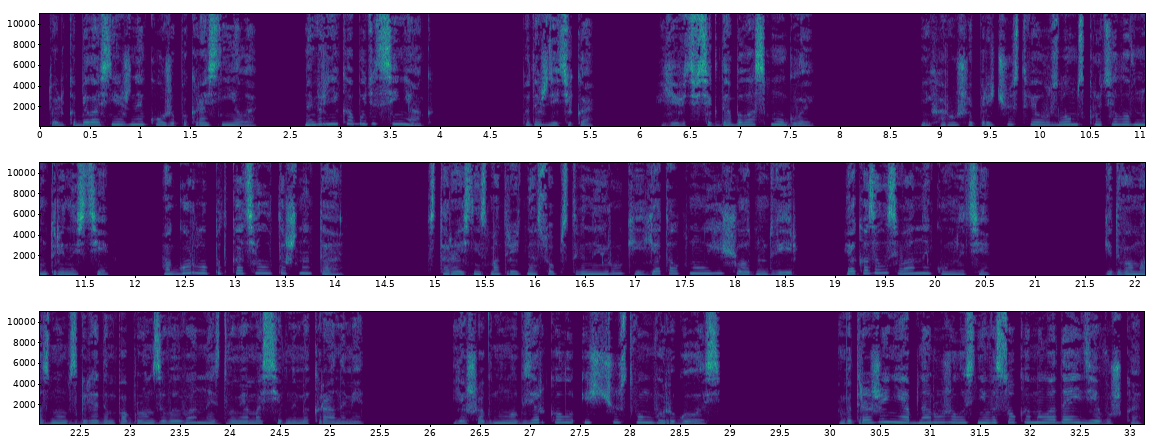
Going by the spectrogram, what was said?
Только белоснежная кожа покраснела, Наверняка будет синяк. Подождите-ка, я ведь всегда была смуглой. Нехорошее предчувствие узлом скрутило внутренности, а горлу подкатила тошнота. Стараясь не смотреть на собственные руки, я толкнула еще одну дверь и оказалась в ванной комнате. Едва мазнув взглядом по бронзовой ванной с двумя массивными кранами, я шагнула к зеркалу и с чувством выругалась. В отражении обнаружилась невысокая молодая девушка,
